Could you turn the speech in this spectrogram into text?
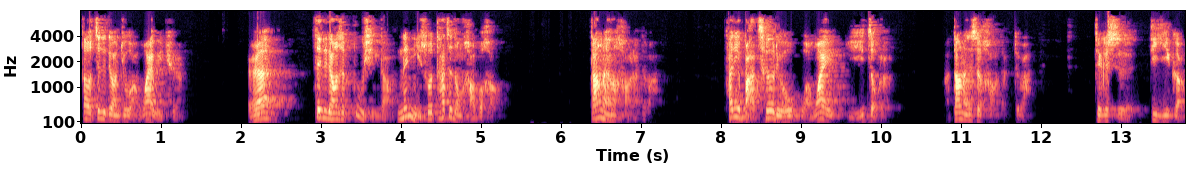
到这个地方就往外围去了，而这个地方是步行道，那你说它这种好不好？当然好了，对吧？它就把车流往外移走了，当然是好的，对吧？这个是第一个。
